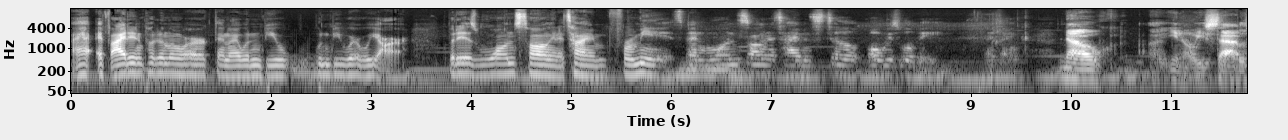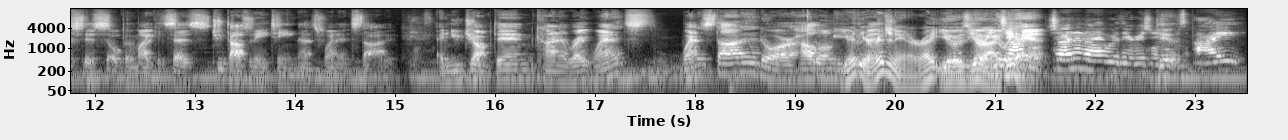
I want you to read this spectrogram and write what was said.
I, if I didn't put in the work, then I wouldn't be wouldn't be where we are. But it is one song at a time. For me, it's been one song at a time, and still always will be. I think. now uh, you know he established this open mic it says 2018 that's when it started Yes. and you jumped in kind of right when it's when it started or how long you You're the been? originator, right? You You- was your you- idea. John. John and I were the originators. I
